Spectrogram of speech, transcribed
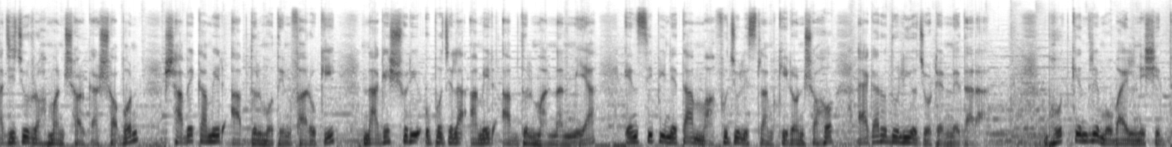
আজিজুর রহমান সরকার স্বপন, সাবেক আমির আব্দুল মতিন ফারুকি, নাগেশ্বরী উপজেলা আমির Abdul Mannan Mia, N C P নেতা মাহফুজুল ইসলাম কিরণ সহ এগারো দলীয় জোটের নেতারা। ভোট কেন্দ্রে মোবাইল নিষিদ্ধ।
